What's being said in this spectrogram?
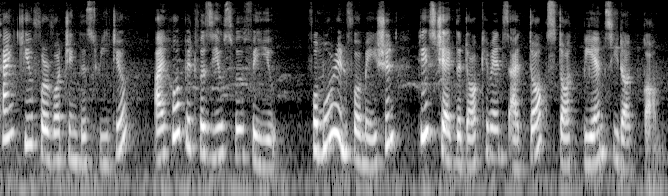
Thank you for watching this video. I hope it was useful for you. For more information, please check the documents at docs.bmc.com.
